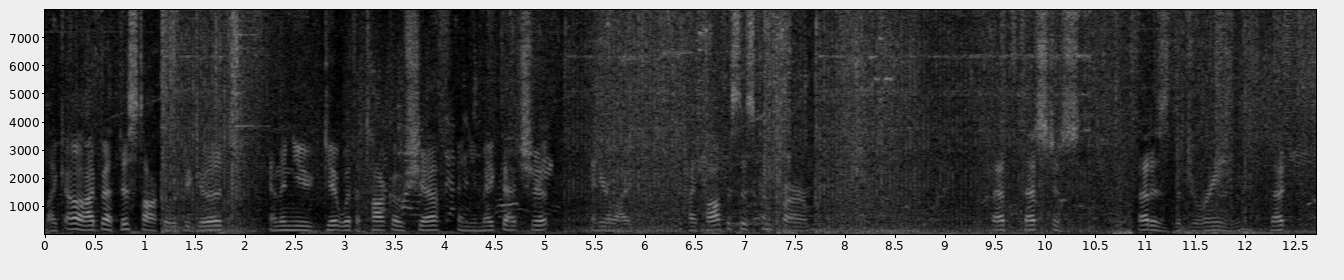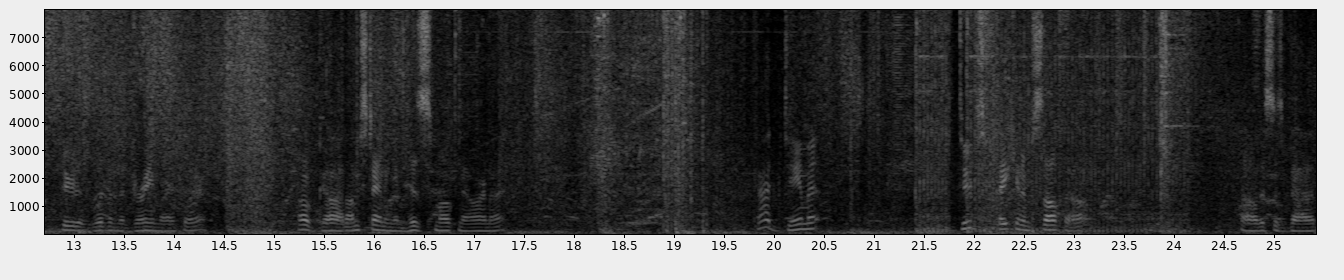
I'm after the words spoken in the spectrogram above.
Like, oh, I bet this taco would be good. And then you get with a taco chef and you make that shit and you're like, hypothesis confirmed. That's that's just that is the dream. That dude is living the dream right there. Oh god, I'm standing in his smoke now, aren't I? God damn it. Dude's faking himself out. Oh, this is bad.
